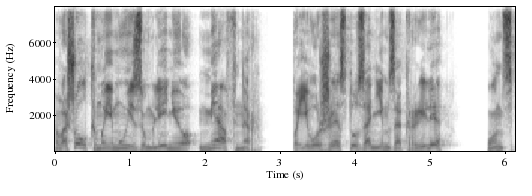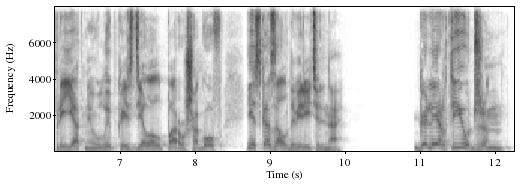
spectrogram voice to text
Вошел к моему изумлению Мяфнер. По его жесту за ним закрыли. Он с приятной улыбкой сделал пару шагов и сказал доверительно. «Галерт Юджин,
